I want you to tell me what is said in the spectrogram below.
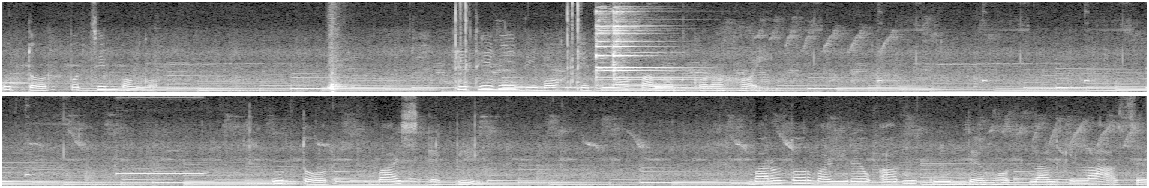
উত্তৰ পশ্চিম বংগ পৃথিৱী দিৱস কেতিয়া পালন কৰা হয়? উত্তৰ, বাইছ এপ্ৰিল। ভাৰতৰ বাহিৰেও আৰু কোন দেশত লালকিল্লা আছে?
